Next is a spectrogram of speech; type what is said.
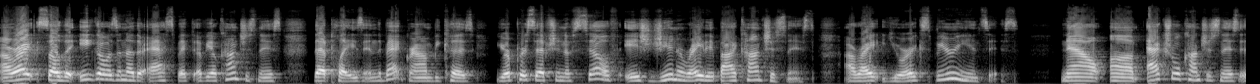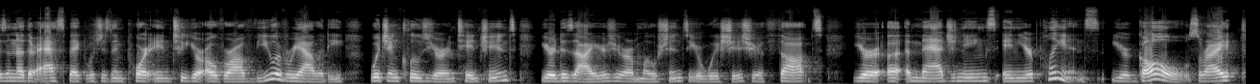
all right. So the ego is another aspect of your consciousness that plays in the background because your perception of self is generated by consciousness. All right. Your experiences. Now, um, actual consciousness is another aspect which is important to your overall view of reality, which includes your intentions, your desires, your emotions, your wishes, your thoughts, your uh, imaginings, and your plans, your goals, right?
